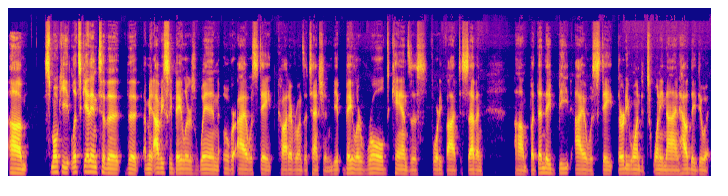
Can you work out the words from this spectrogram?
Um, Smokey, let's get into the the. I mean, obviously Baylor's win over Iowa State caught everyone's attention. Baylor rolled Kansas forty-five to seven, um, but then they beat Iowa State thirty-one to twenty-nine. How'd they do it?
